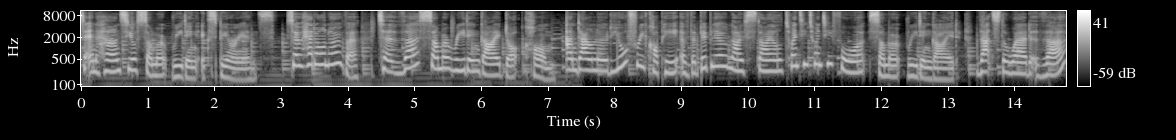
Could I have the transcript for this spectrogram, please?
to enhance your summer reading experience. So head on over to thesummerreadingguide.com and download your free copy of the BiblioLifestyle 2024 Summer Reading Guide. That's the word the,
